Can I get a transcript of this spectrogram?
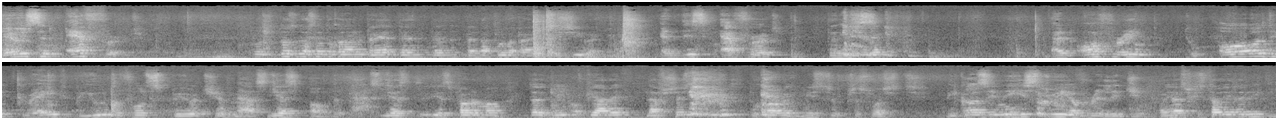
there is an effort po prostu został dokonany pewien, ten, ten, pewna próba, pewien wysiłek. and this effort Ten wysiłek an offering all the great, beautiful spiritual masters Yes. of the past. jest, jest formą takiej ofiary dla wszystkich duchowych mistrzów przyszłości. Because in the history of religion, Ponieważ w historii religii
